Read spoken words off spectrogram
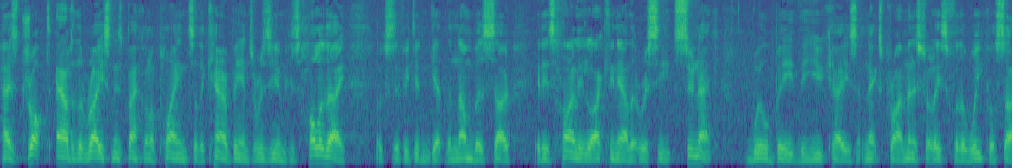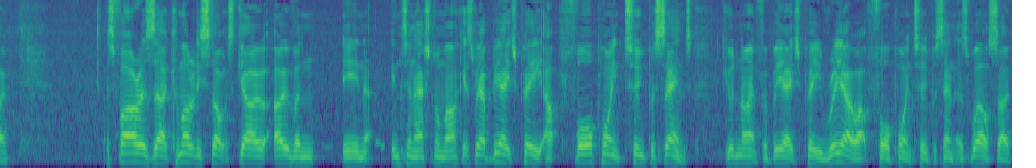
has dropped out of the race and is back on a plane to the Caribbean to resume his holiday. Looks as if he didn't get the numbers, so it is highly likely now that Rishi Sunak will be the UK's next Prime Minister, at least for the week or so. As far as uh, commodity stocks go over in international markets, we have BHP up 4.2%. Good night for BHP. Rio up 4.2% as well, so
